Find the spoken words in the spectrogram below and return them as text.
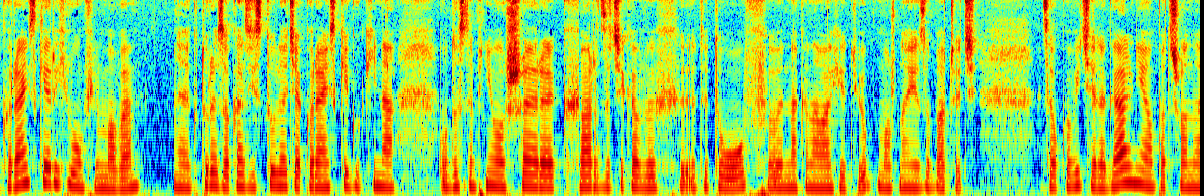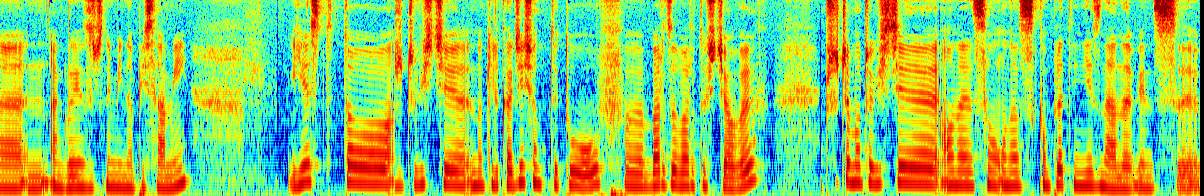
koreańskie archiwum filmowe, które z okazji stulecia koreańskiego kina udostępniło szereg bardzo ciekawych tytułów na kanałach YouTube. Można je zobaczyć całkowicie legalnie, opatrzone anglojęzycznymi napisami. Jest to rzeczywiście no, kilkadziesiąt tytułów bardzo wartościowych, przy czym oczywiście one są u nas kompletnie nieznane, więc y,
